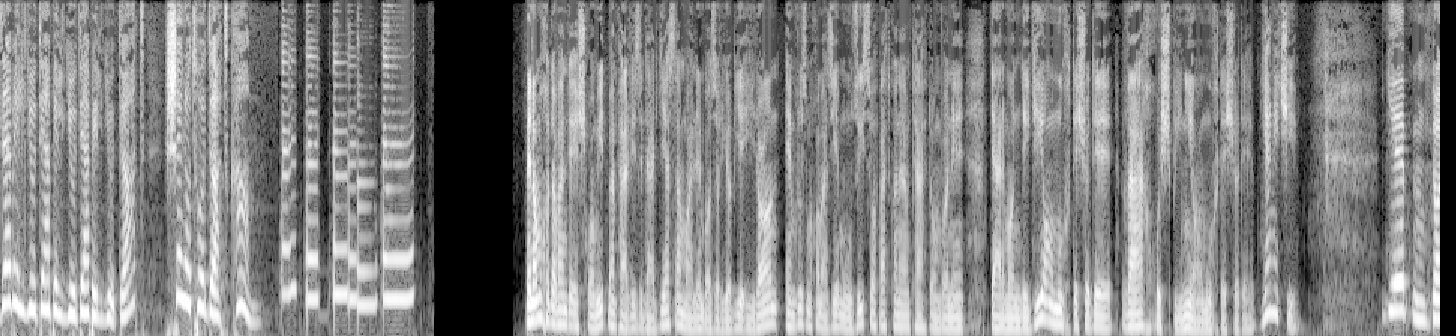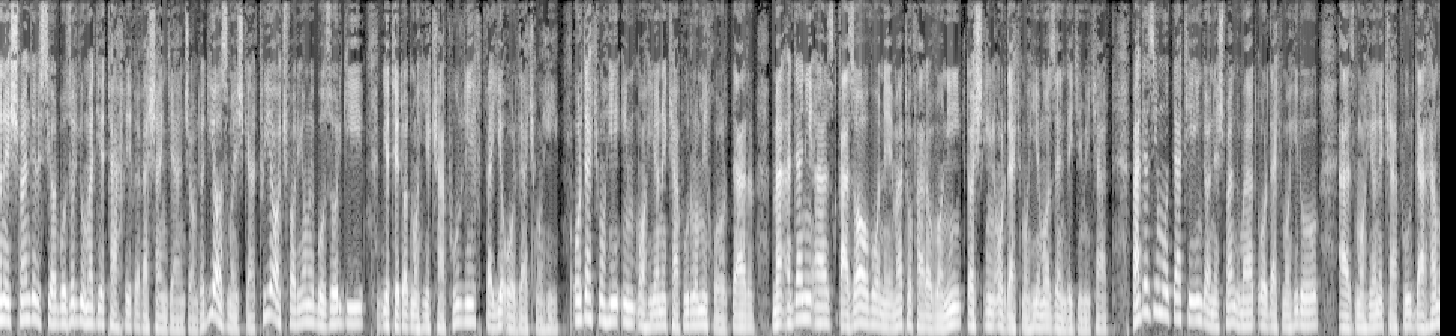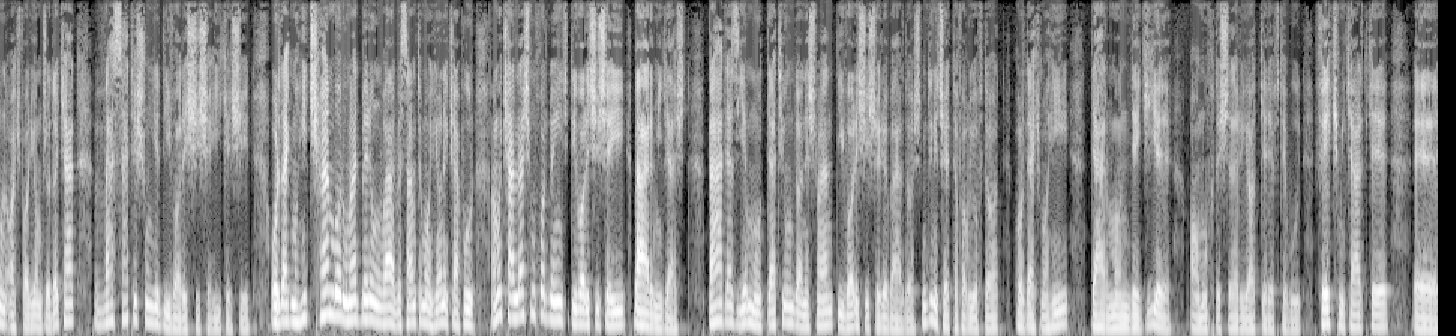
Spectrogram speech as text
www.shenoto.com به نام خداوند عشق امید من پرویز درگی هستم معلم بازاریابی ایران. امروز می‌خوام از یه موضوعی صحبت کنم تحت عنوان درماندگی آموخته شده و خوشبینی آموخته شده. یعنی چی؟ یه دانشمند بسیار بزرگی اومد یه تحقیق قشنگی انجام داد. یه آزمایش کرد توی آکواریوم بزرگی یه تعداد ماهی کپور ریخت و یه اردک ماهی. اردک ماهی این ماهیان کپور رو می‌خورد. در معدنی از غذا و نعمت و فراوانی داشت این اردک ماهی ما زندگی می‌کرد. بعد از این مدتی این دانشمند اومد اردک ماهی رو از ماهیان کپور در همون آکواریوم جدا کرد. وسطشون یه دیوار شیشه ای کشید. اردک ماهی چند بار اومد بره اونور به سمت ماهیان کپور. اما کلش می‌خورد به این دیوار شیشه ای برمیگشت. بعد از یه مدتی اون دانشمند دیوار شیشه رو برداشت. می‌دونی چه اتفاقی افتاد؟ اردک ماهی درماندگی آموخته شده رو یاد گرفته بود. فکر می‌کرد که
